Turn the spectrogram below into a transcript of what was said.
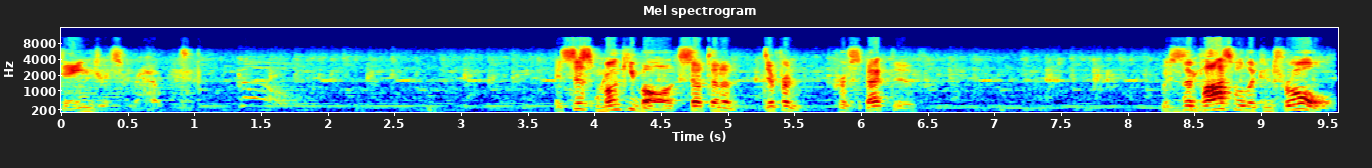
dangerous route. It's just Monkey Ball, except in a different perspective. Which is impossible to control.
